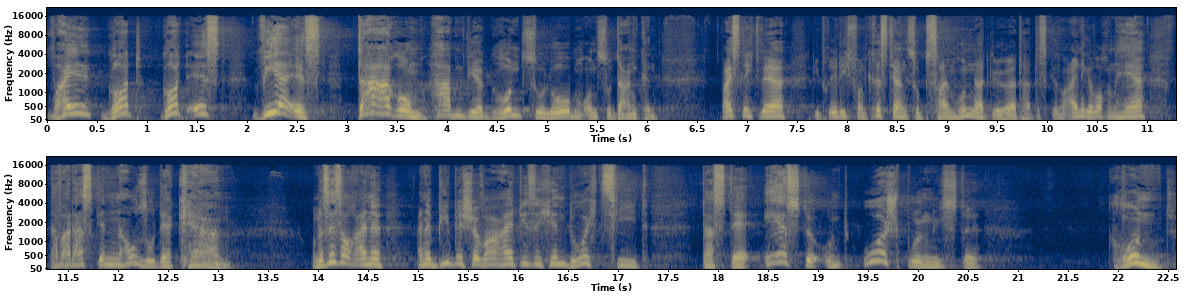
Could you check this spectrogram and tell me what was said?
Weil Gott Gott ist, wie er ist, Darum haben wir Grund zu loben und zu danken. Weiß nicht, wer die Predigt von Christian zu Psalm 100 gehört hat. Das ist noch einige Wochen her. Da war das genauso der Kern. Und es ist auch eine, eine biblische Wahrheit, die sich hindurchzieht, dass der erste und ursprünglichste Grund,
